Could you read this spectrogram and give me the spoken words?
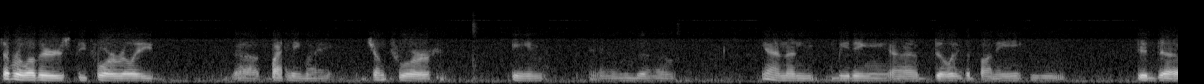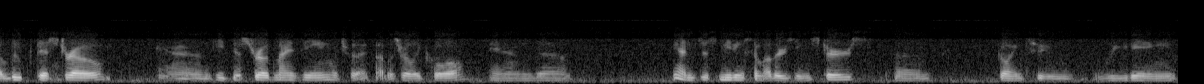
several others before really uh, finding my Junk Drawer theme. And uh, yeah, and then meeting uh, Billy the Bunny, who did uh, Loop Distro, and he distroed my zine, which I thought was really cool. And uh, yeah, and just meeting some other zinesters, um, going to readings.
